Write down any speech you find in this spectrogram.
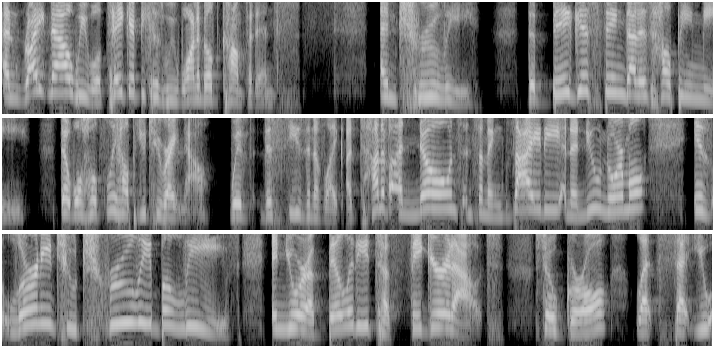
And right now we will take it because we want to build confidence. And truly, the biggest thing that is helping me that will hopefully help you too right now with this season of like a ton of unknowns and some anxiety and a new normal is learning to truly believe in your ability to figure it out. So girl, let's set you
